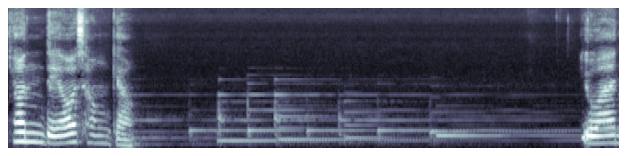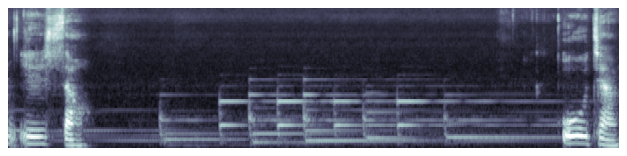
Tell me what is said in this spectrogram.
현대어 성경. 요한 일서. 5장.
